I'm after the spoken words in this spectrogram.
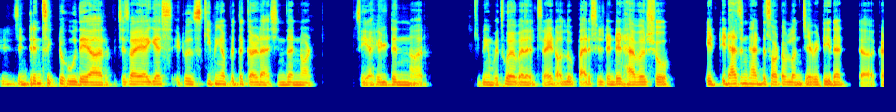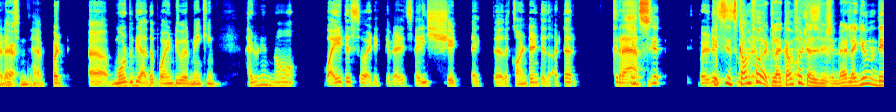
is intrinsic to who they are, which is why I guess it was keeping up with the Kardashians and not, say, a Hilton or keeping up with whoever else, right? Although Paris Hilton did have her show, it, it hasn't had the sort of longevity that uh, Kardashians have. But uh, more to the other point you were making, I don't even know why it is so addictive, right? It's very shit. Like the, the content is utter crap. it's it- but it it's it's comfort like comfort television right like even they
